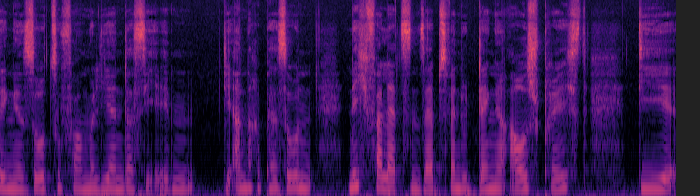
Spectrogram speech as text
Dinge so zu formulieren, dass sie eben die andere Person nicht verletzen, selbst wenn du Dinge aussprichst, die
